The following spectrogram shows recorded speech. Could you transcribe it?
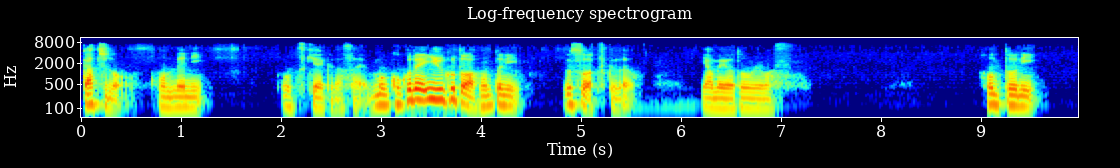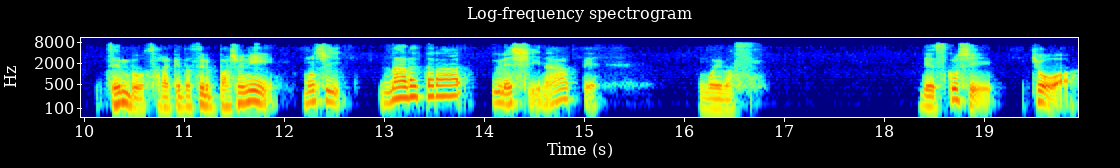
ガチの本音にお付き合いください。もうここで言うことは本当に嘘はつくのやめようと思います。本当に全部をさらけ出せる場所にもしなれたら嬉しいなって思います。で、少し今日は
